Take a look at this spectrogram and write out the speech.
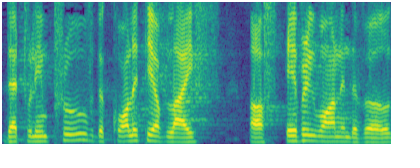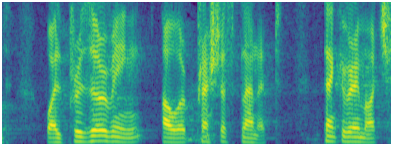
that will improve the quality of life of everyone in the world while preserving our precious planet. Thank you very much.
